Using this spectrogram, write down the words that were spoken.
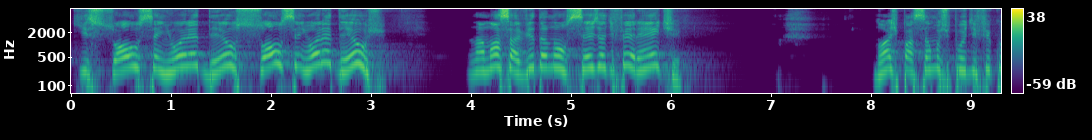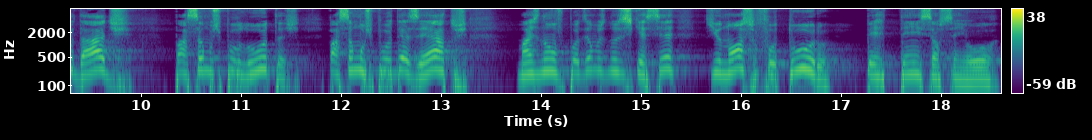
que só o Senhor é Deus, só o Senhor é Deus. Na nossa vida não seja diferente. Nós passamos por dificuldades, passamos por lutas, passamos por desertos, mas não podemos nos esquecer que o nosso futuro pertence ao Senhor.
